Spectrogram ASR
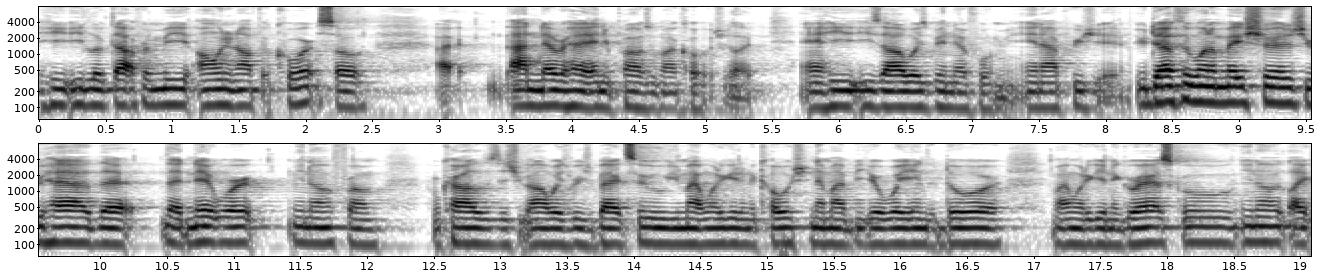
he, he looked out for me on and off the court, so I, I never had any problems with my coach. Like, and he, he's always been there for me, and I appreciate it. You definitely want to make sure that you have that that network, you know, from from college that you always reach back to. You might want to get into coaching, that might be your way in the door. You might want to get into grad school. You know, like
